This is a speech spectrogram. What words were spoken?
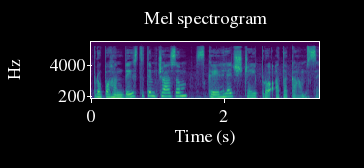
Пропагандисти тим часом скиглять ще й про атакамси.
